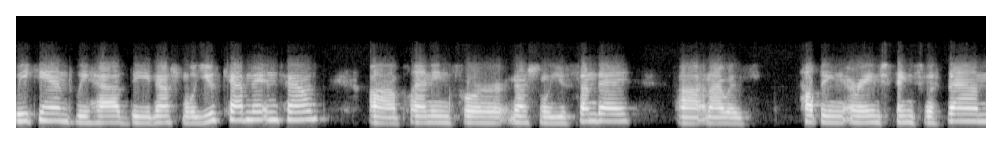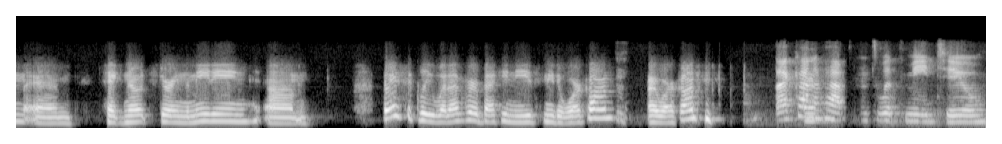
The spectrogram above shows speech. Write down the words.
weekend we had the National Youth Cabinet in town, uh, planning for National Youth Sunday, and I was helping arrange things with them and take notes during the meeting. Um, basically, whatever Becky needs me to work on, I work on. That kind of happens with me too.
